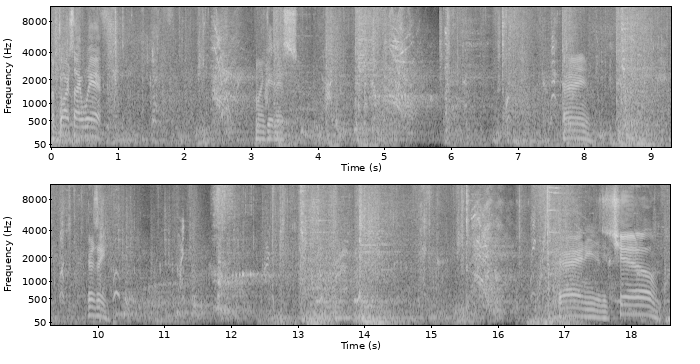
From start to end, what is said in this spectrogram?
Of course I whiffed. My goodness. Damn. Where's he? Okay, I needed to chill.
